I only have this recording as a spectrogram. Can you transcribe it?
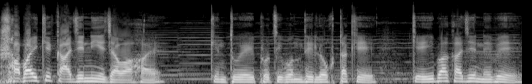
সবাইকে কাজে নিয়ে যাওয়া হয়, কিন্তু এই প্রতিবন্ধী লোকটাকে কেই বা কাজে নেবে?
